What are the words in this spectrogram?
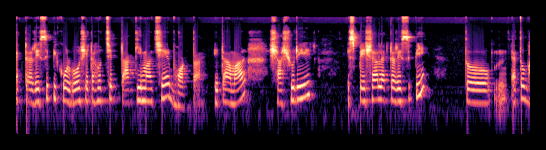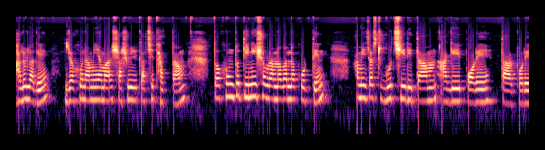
একটা রেসিপি করব, সেটা হচ্ছে টাকি মাছের ভর্তা। এটা আমার শাশুড়ির স্পেশাল একটা রেসিপি তো, এত ভালো লাগে। যখন আমি আমার শাশুড়ির কাছে থাকতাম, তখন তো তিনি সব রান্নাবান্না করতেন। আমি জাস্ট গুছিয়ে দিতাম, আগে, পরে, তারপরে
